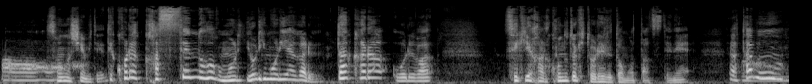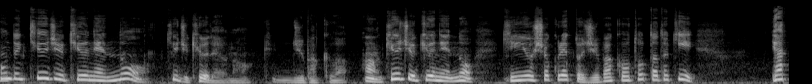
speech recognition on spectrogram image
そのシーン見て。で、これは合戦の方がより盛り上がる。だから、俺は、関ヶ原この時取れると思ったっつってね。だから多分、本当に99年の、99だよな、呪縛は。うん、99年の金融食レッド呪縛を取った時、やっ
